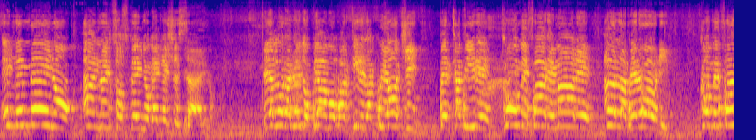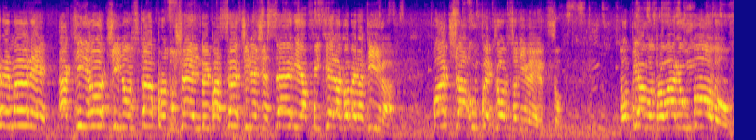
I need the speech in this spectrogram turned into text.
e nemmeno hanno il sostegno che è necessario. E allora noi dobbiamo partire da qui oggi per capire come fare male alla Peroni, come fare male a chi oggi non sta producendo i passaggi necessari affinché la cooperativa faccia un percorso diverso? Dobbiamo trovare un modo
